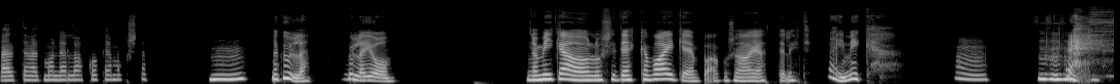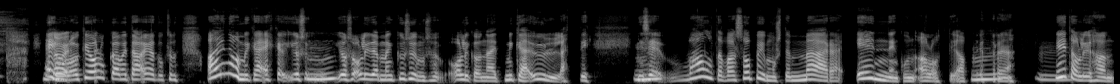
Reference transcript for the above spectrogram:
välttämättä monella ole kokemusta. Mm. No kyllä, kyllä joo. No mikä on ollut sitten ehkä vaikeampaa, kuin sä ajattelit? Ei mikään. Mm. Ei No- oikein ollutkaan mitään ajatuksia. Ainoa mikä ehkä, jos, Mm. mm. jos oli tämmöinen kysymys, oliko näitä, mikä yllätti, niin Mm. se valtava sopimusten määrä ennen kuin aloitti apteekkarina, Mm. Niitä oli ihan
